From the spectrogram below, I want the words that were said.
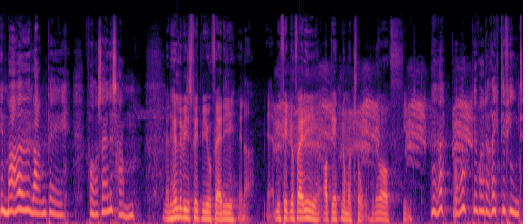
en meget lang dag for os alle sammen. men heldigvis fik vi jo fat i... Eller, ja, vi fik jo fat i objekt nummer to, så det var fint. Ja, jo, det var da rigtig fint.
